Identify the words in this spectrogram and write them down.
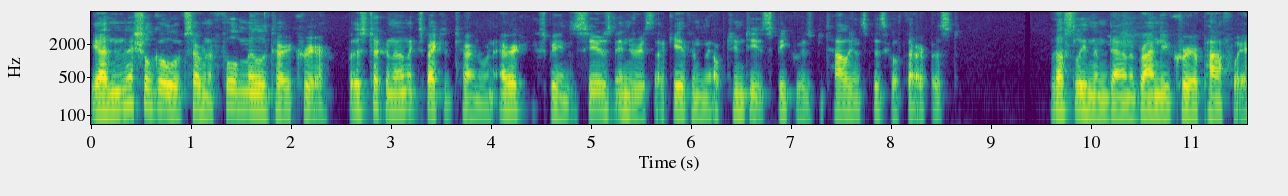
He had an initial goal of serving a full military career, but this took an unexpected turn when Eric experienced a series of injuries that gave him the opportunity to speak with his battalion's physical therapist, thus leading him down a brand new career pathway.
